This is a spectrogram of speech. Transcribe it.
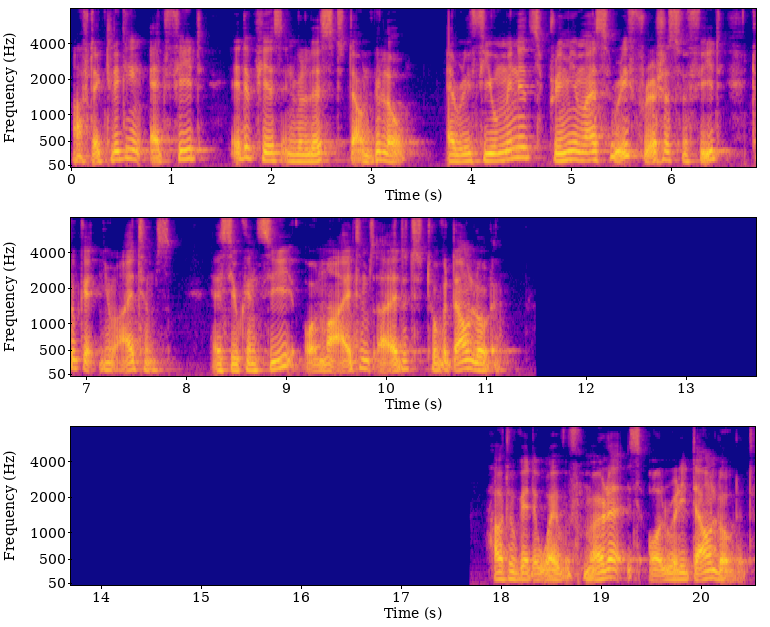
After clicking Add Feed, it appears in the list down below. Every few minutes, Premiumize refreshes the feed to get new items. As you can see, all my items are added to the downloader. How to Get Away with Murder is already downloaded.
